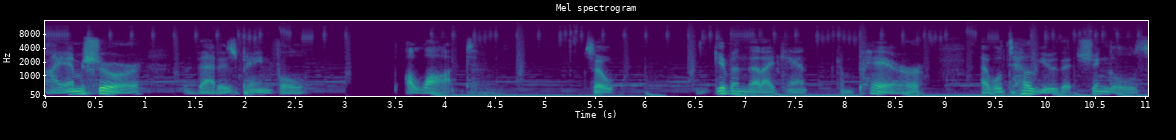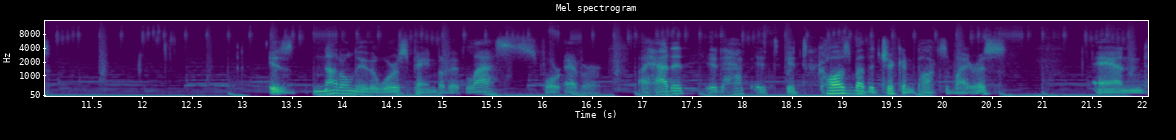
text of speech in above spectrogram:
I am sure that is painful a lot. So, given that I can't compare, I will tell you that shingles is not only the worst pain, but it lasts forever. I had it. It hap- it, It's caused by the chickenpox virus, and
